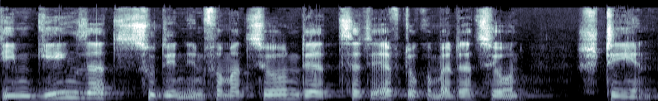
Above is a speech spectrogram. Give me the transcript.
die im Gegensatz zu den Informationen der ZDF-Dokumentation stehen.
